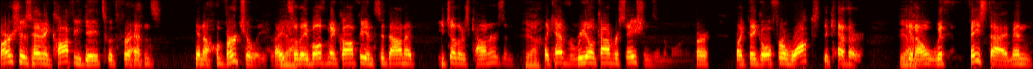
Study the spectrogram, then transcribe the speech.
Marcia's having coffee dates with friends, you know, virtually, right? Yeah. So they both make coffee and sit down at each other's counters and Yeah. like have real conversations in the morning, or like they go for walks together, Yeah. you know, with FaceTime and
